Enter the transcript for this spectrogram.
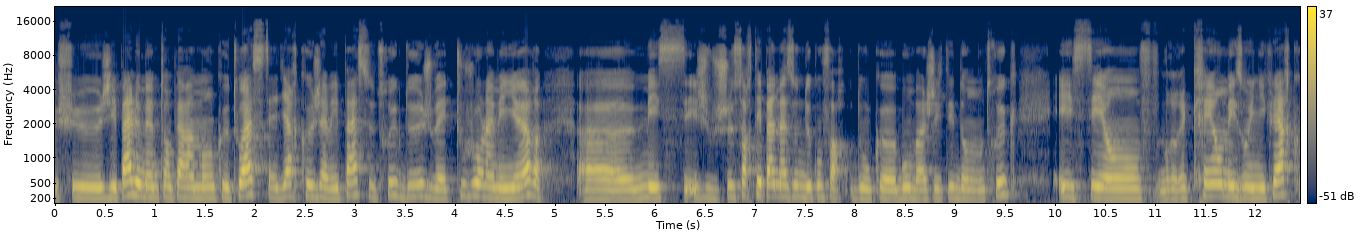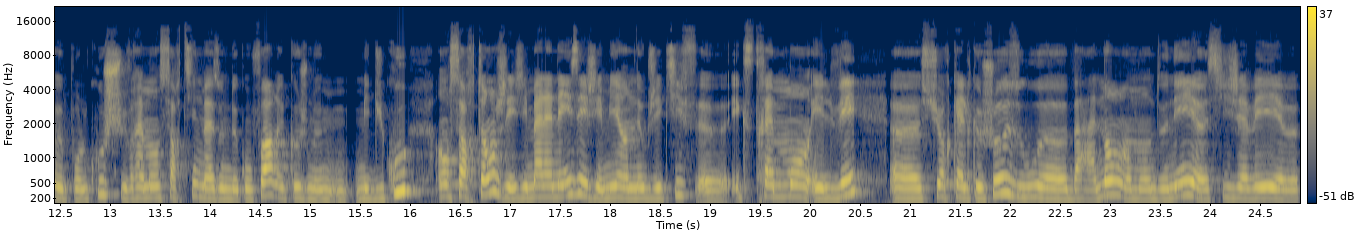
je n'ai pas le même tempérament que toi, c'est-à-dire que j'avais pas ce truc de je vais être toujours la meilleure, mais je, je sortais pas de ma zone de confort. Donc, bon, bah, j'étais dans mon truc. Et c'est en créant Maison Uniclair que, pour le coup, je suis vraiment sortie de ma zone de confort et que je me. Mais du coup, en sortant, j'ai mal analysé, j'ai mis un objectif extrêmement élevé euh, sur quelque chose où, euh, bah non, à un moment donné, euh, si j'avais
